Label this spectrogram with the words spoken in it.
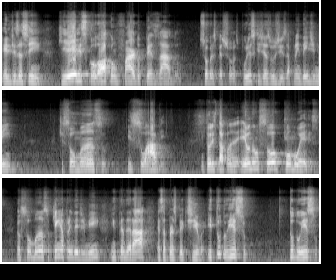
ele diz assim: que eles colocam um fardo pesado sobre as pessoas. Por isso que Jesus diz: Aprendei de mim, que sou manso e suave. Então ele está falando: Eu não sou como eles, eu sou manso. Quem aprender de mim entenderá essa perspectiva. E tudo isso, tudo isso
